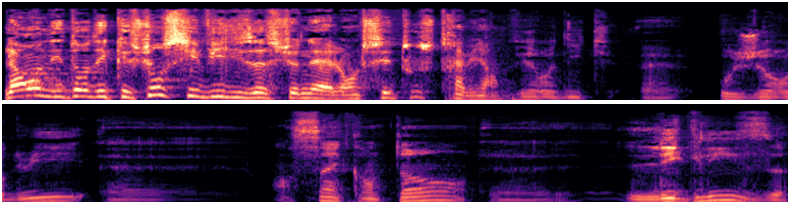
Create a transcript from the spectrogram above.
Là, on est dans des questions civilisationnelles, on le sait tous très bien. Véronique, euh, aujourd'hui, euh, en 50 ans, euh, l'Église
